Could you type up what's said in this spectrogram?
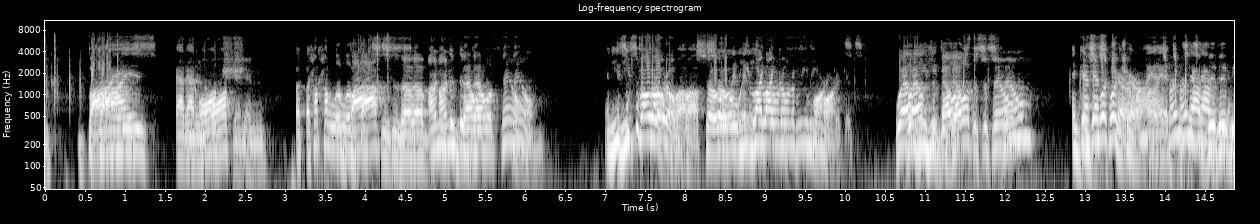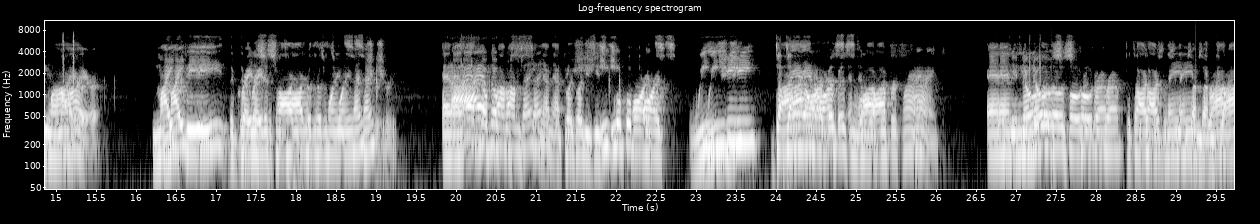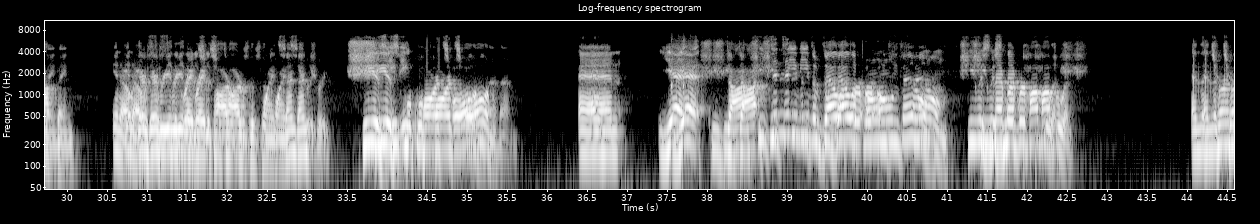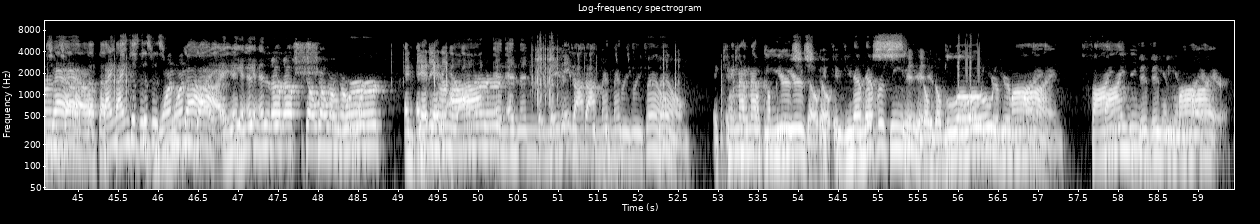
buys at an auction a couple of boxes of undeveloped film. And he's, a photo buff, so he liked going to flea markets. Well, he developed this film, and guess, what, Jeremiah? It turns out Vivian Maier might be the greatest photographer of the 20th century. And I have no problem saying that because she's equal parts Weegee, Diane Arbus, and Robert Frank. And if you know those photograph photographers' names I'm dropping, you know, they're three of the greatest photographers of the 20th century. She is equal parts all of them. And yet she, died. She, didn't even develop her own film. She was, never published. And then it turns out that thanks to this one guy, and he ended up showing her work and getting her honored, and then they made a documentary film. It came out a couple years ago. If you've never seen it, it'll blow your mind. Finding Vivian Maier.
